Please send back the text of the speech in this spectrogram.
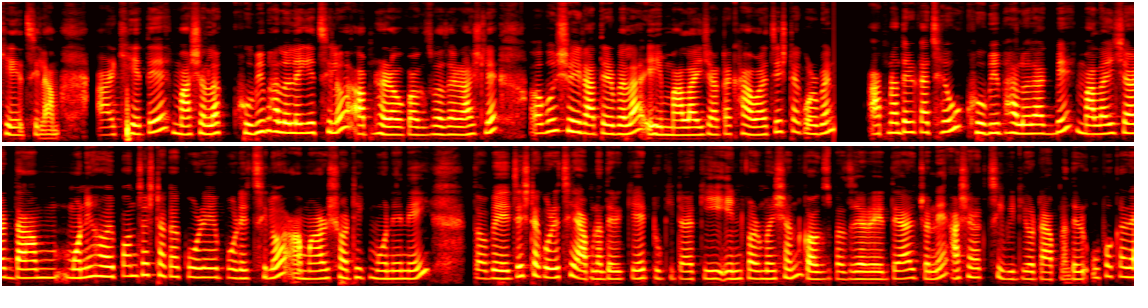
খেয়েছিলাম। আর খেতে মাসাল্লাহ খুবই ভালো লেগেছিল। আপনারাও কক্সবাজার আসলে অবশ্যই রাতের বেলা এই মালাইজাটা খাওয়ার চেষ্টা করবেন। আপনাদের কাছেও খুবই ভালো লাগবে। মালাইশার দাম মনে হয় পঞ্চাশ টাকা করে পড়েছিল, আমার সঠিক মনে নেই। তবে চেষ্টা করেছি আপনাদেরকে টুকিটাকি ইনফরমেশান কক্সবাজারে দেওয়ার জন্য। আশা রাখছি ভিডিওটা আপনাদের উপকারে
